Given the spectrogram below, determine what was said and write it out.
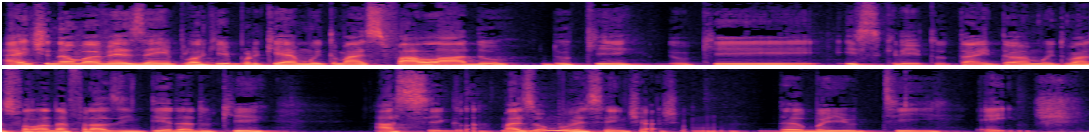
A gente não vai ver exemplo aqui porque é muito mais falado do que do que escrito, tá? Então é muito mais falada a frase inteira do que a sigla. Mas vamos ver se a gente acha um WTH.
